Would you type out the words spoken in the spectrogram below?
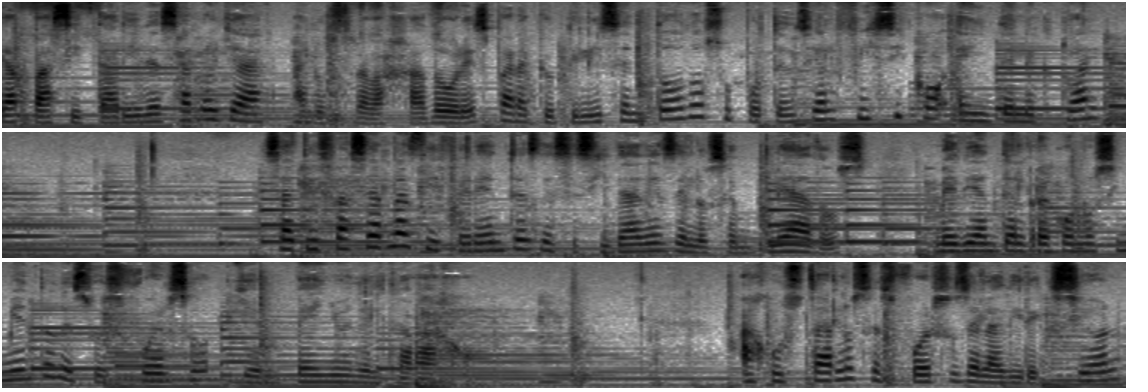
Capacitar y desarrollar a los trabajadores para que utilicen todo su potencial físico e intelectual. Satisfacer las diferentes necesidades de los empleados mediante el reconocimiento de su esfuerzo y empeño en el trabajo. Ajustar los esfuerzos de la dirección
